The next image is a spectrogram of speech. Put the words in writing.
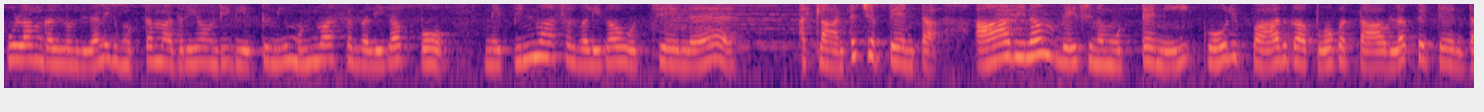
కూళాంగల్ ఉంది దాని ఇది ముట్ట మాదిరియే ఉంది ఇది ఎత్తుని మున్వాసల్ వలిగా పో నీ పిన్వాసల్ వలిగా వచ్చేనే అట్లా అంటే చెప్పేంట ఆ దినం వేసిన ముట్టని కోళి పాదుగాపు ఒక తావులా పెట్టేంట.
